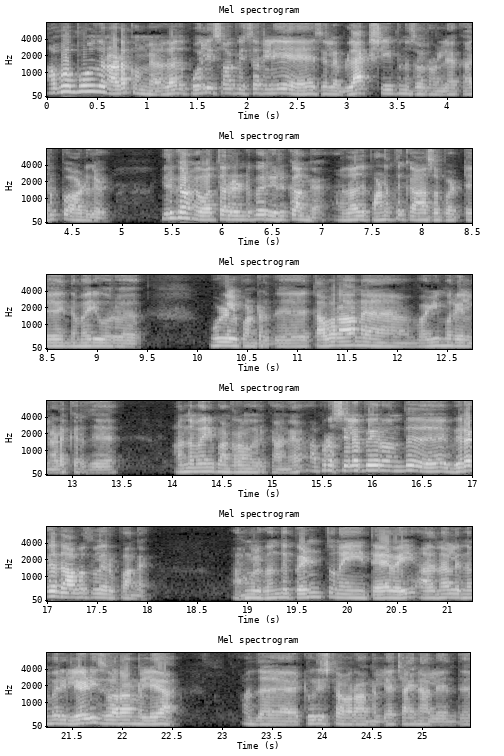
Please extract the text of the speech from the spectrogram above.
அவ்வப்போது நடக்குங்க. அதாவது போலீஸ் ஆஃபீஸர்லேயே சில பிளாக் ஷீப்னு சொல்கிறோம் இல்லையா கருப்பு ஆடுகள். இருக்காங்க. ஒருத்தர் ரெண்டு பேர் இருக்காங்க. அதாவது பணத்துக்கு ஆசைப்பட்டு இந்த மாதிரி ஒரு ஊழல் பண்ணுறது தவறான வழிமுறையில் நடக்கிறது அந்த மாதிரி பண்ணுறவங்க இருக்காங்க. அப்புறம் சில பேர் வந்து விரகதாபத்தில் இருப்பாங்க. அவங்களுக்கு வந்து பெண் துணை தேவை. அதனால் இந்த மாதிரி லேடிஸ் வராங்க இல்லையா அந்த டூரிஸ்ட்டாக வராங்க இல்லையா சைனாலேருந்து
